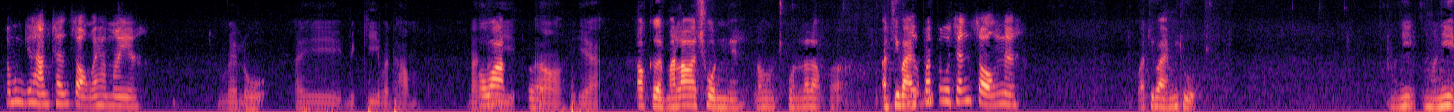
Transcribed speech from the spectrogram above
แล้วมึงจะทำชั้นสองไปทำไมอะ ไม่รู้ ไอ้มิกกี้มันทำนั่งเพราะเก้าว่าอี้อ้าวเฮียเราเกิดมาเราชนไงเราชนแล้วเราก็อธิบายประตูชั้นสองน่ะอธิบายไม่ถูก มานี่มานี่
